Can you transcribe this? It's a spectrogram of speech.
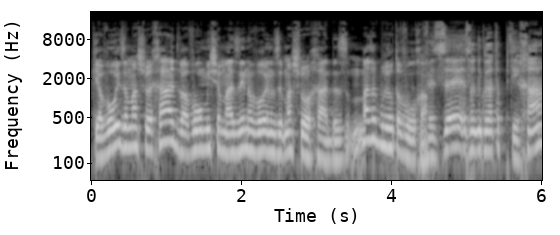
כי עבורי זה משהו אחד ועבור מי שמאזין עבורנו זה משהו אחד אז מה זה בריאות עבורך? וזאת נקודת הפתיחה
